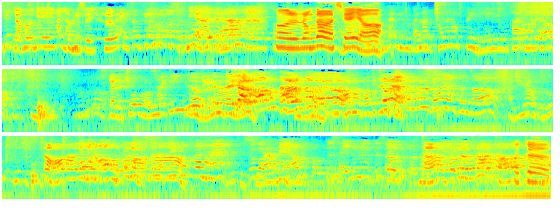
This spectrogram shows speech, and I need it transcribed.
Nó gì lúc? Cái đó ờ rong có xe giờ nó nó đây là chua rồi nó ít như Để đấy nó nó nó rồi. Giống như cái nó đúng yang chân giờ. à đó Ờ, ờ, nó sao không không xảy luôn chỗ đó có cái đó đó được cơ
